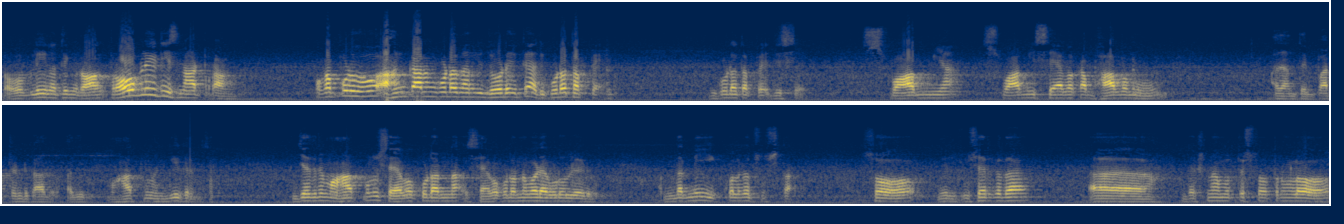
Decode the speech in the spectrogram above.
probably nothing wrong probably it is not wrong ఒకప్పుడు అహంకారం కూడా దానికి జోడైతే అది కూడా తప్పే. అది కూడా తప్పే. దిస్ స్వామ్య స్వామి సేవక భావము అది అంత ఇంపార్టెంట్ కాదు. అది మహాత్ములు అంగీకరించారు అంచేతనే మహాత్ములు సేవకుడు అన్న సేవకుడు అన్నవాడు ఎవడూ లేడు. అందరినీ ఈక్వల్గా చూస్తా. సో మీరు చూశారు కదా దక్షిణామూర్తి స్తోత్రంలో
